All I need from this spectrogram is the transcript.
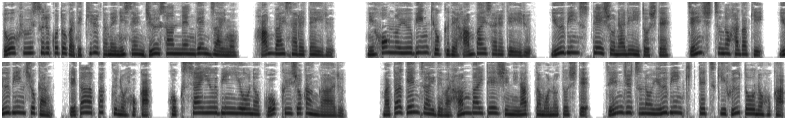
同封することができるため2013年現在も販売されている。日本の郵便局で販売されている郵便ステーショナリーとして前出のハガキ、郵便書簡、レターパックのほか国際郵便用の航空書館がある。また現在では販売停止になったものとして前述の郵便切手付き封筒のほか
